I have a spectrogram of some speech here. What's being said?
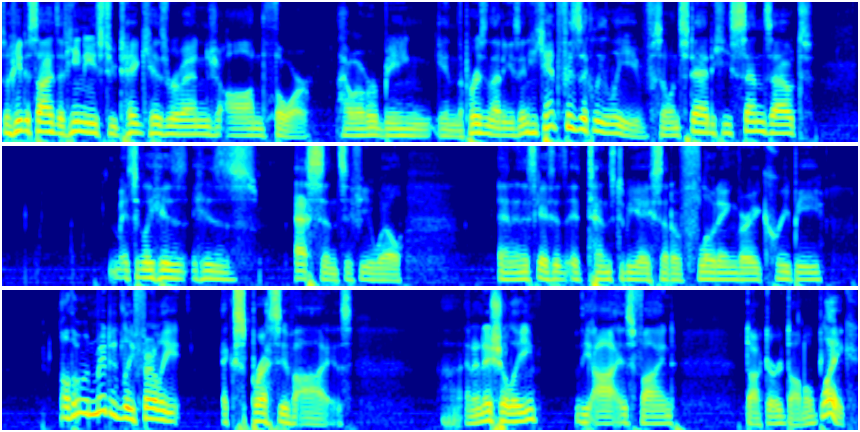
So he decides that he needs to take his revenge on Thor. However, being in the prison that he's in, he can't physically leave. So instead, he sends out basically his his essence, if you will, and in this case, it, it, tends to be a set of floating, very creepy, although admittedly fairly expressive eyes. Uh, and initially, the eyes find Dr. Donald Blake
